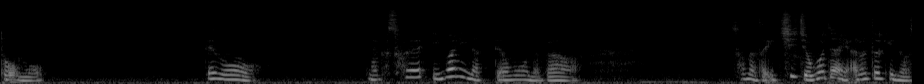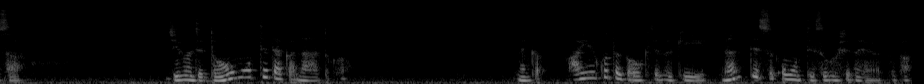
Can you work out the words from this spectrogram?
と思う。でもなんかそれ今になって思うのがそんなさいちいち覚えてないあの時のさ自分ってどう思ってたかなとか。なんかああいうことが起きた時なんて思って過ごしてたんやろとか。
